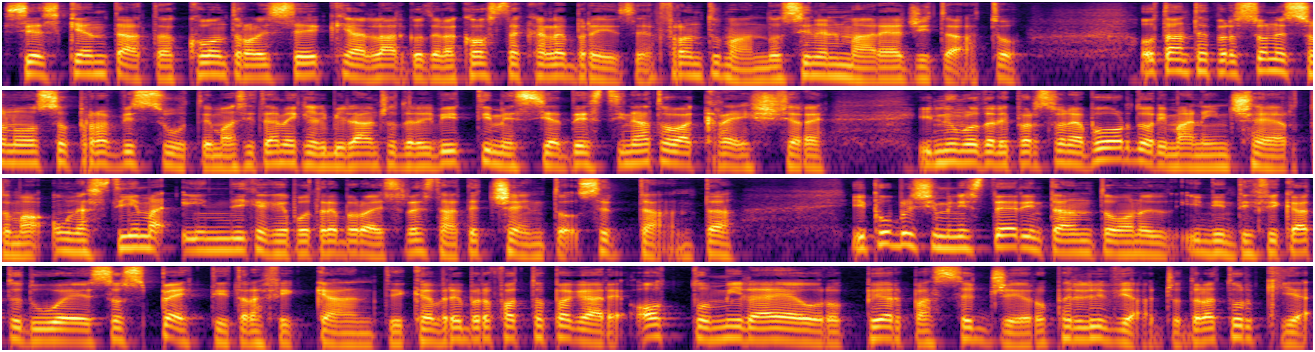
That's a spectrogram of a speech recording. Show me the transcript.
si è schiantata contro le secche a largo della costa calabrese, frantumandosi nel mare agitato. 80 persone sono sopravvissute, ma si teme che il bilancio delle vittime sia destinato a crescere. Il numero delle persone a bordo rimane incerto, ma una stima indica che potrebbero essere state 170. I pubblici ministeri intanto hanno identificato due sospetti trafficanti che avrebbero fatto pagare 8.000 euro per passeggero per il viaggio dalla Turchia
